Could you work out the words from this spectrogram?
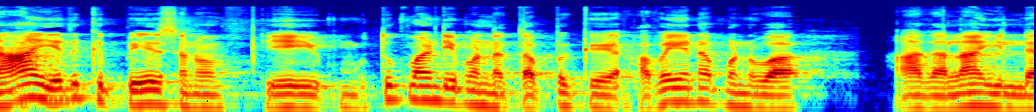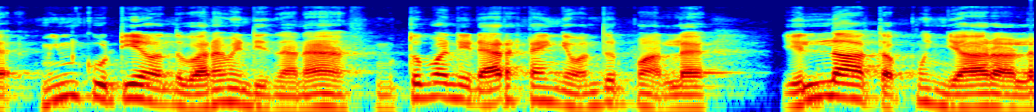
நான் எதுக்கு பேசணும்? ஏய் முத்துப்பாண்டி பண்ண தப்புக்கு அவள் என்ன பண்ணுவா? அதெல்லாம் இல்லை. முன்கூட்டியே வந்து வர வேண்டியது தானே முத்துப்பாண்டி டேரெக்டாக இங்கே வந்திருப்பான்ல. எல்லா தப்பும் யாரால?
